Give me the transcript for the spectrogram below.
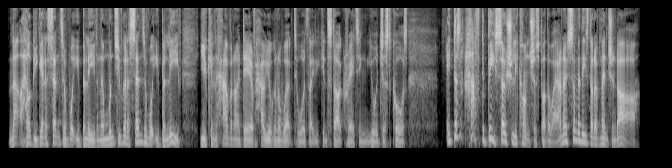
And that'll help you get a sense of what you believe. And then once you've got a sense of what you believe, you can have an idea of how you're going to work towards that. You can start creating your just cause. It doesn't have to be socially conscious, by the way. I know some of these that I've mentioned are,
